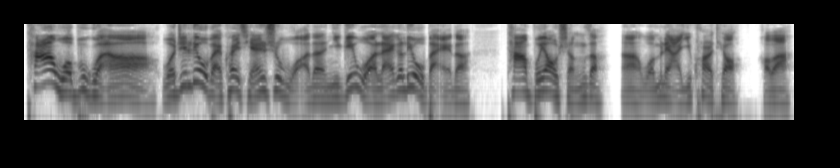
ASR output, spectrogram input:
他我不管啊，我这六百块钱是我的，你给我来个六百的。他不要绳子啊，我们俩一块跳，好吧？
